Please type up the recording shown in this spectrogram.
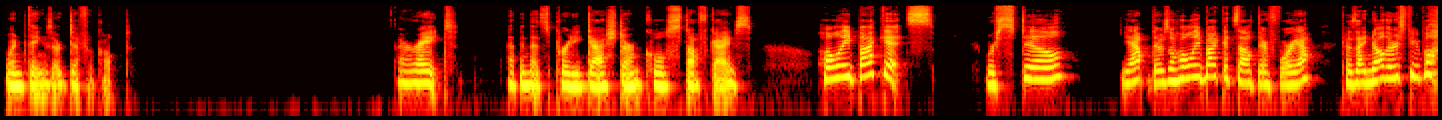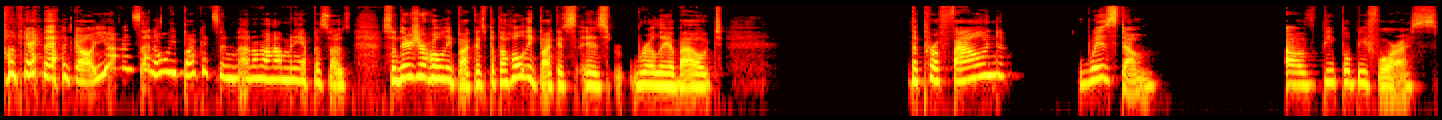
when things are difficult? All right. I think that's pretty gosh darn cool stuff, guys. Holy buckets. We're still, yep, there's a holy buckets out there for you. Because I know there's people out there that go, you haven't said holy buckets in I don't know how many episodes. So there's your holy buckets. But the holy buckets is really about the profound wisdom of people before us.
